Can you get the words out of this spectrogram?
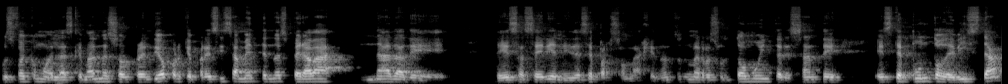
pues fue como de las que más me sorprendió porque precisamente no esperaba nada de, de esa serie ni de ese personaje, ¿no? Entonces me resultó muy interesante este punto de vista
